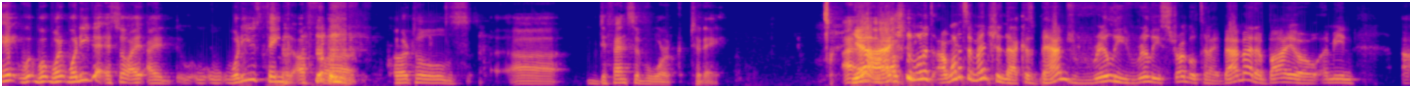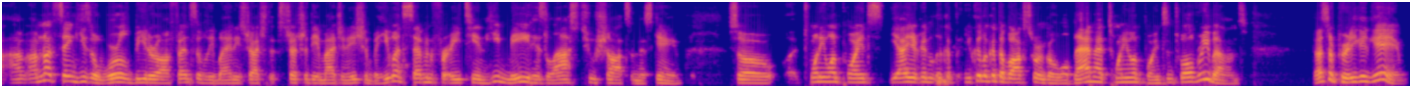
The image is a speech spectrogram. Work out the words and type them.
hey, what, what, what do you get? So I, I, what do you think of uh, uh, defensive work today? yeah, I, I, I actually wanted, to, I wanted to mention that because Bam's really, really struggled tonight. Bam Adebayo, I mean I'm not saying he's a world beater offensively by any stretch stretch of the imagination, but he went seven for 18. He made his last two shots in this game. So uh, 21 points. Yeah, you can look at the, you can look at the box score and go, well, Bam had 21 points and 12 rebounds. That's a pretty good game.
